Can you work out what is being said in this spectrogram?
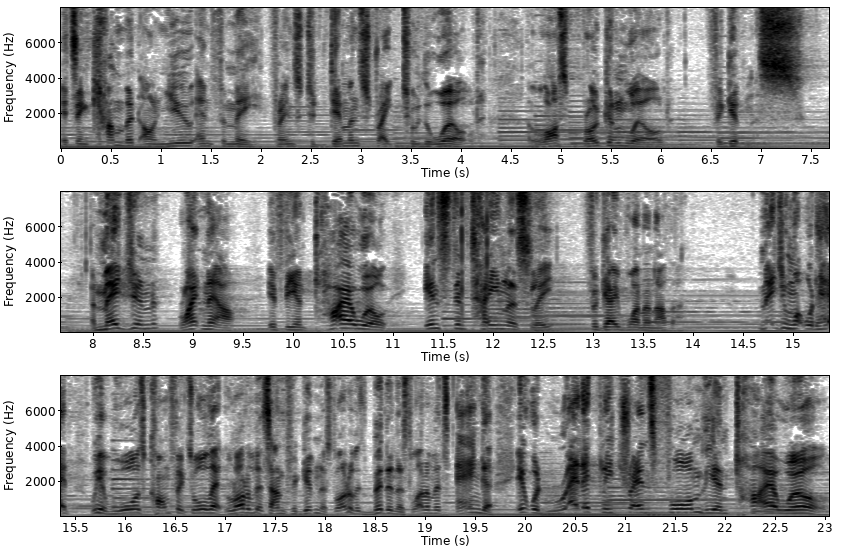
It's incumbent on you and for me, friends, to demonstrate to the world, a lost, broken world, forgiveness. Imagine right now if the entire world instantaneously forgave one another. Imagine what would happen. We have wars, conflicts, all that. A lot of it's unforgiveness, a lot of it's bitterness, a lot of it's anger. It would radically transform the entire world.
